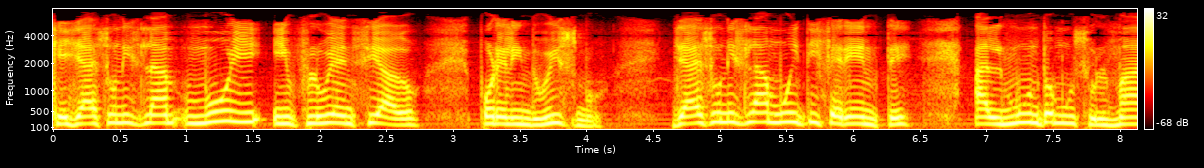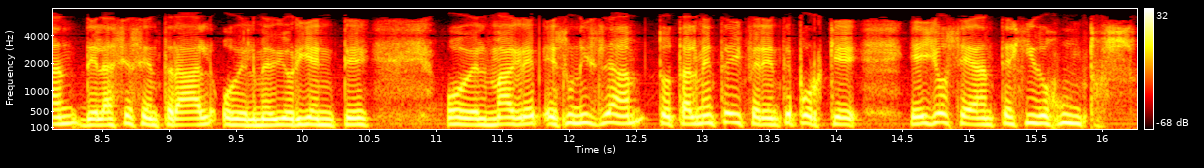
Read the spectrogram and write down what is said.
que ya es un Islam muy influenciado por el hinduismo, Ya es un Islam muy diferente al mundo musulmán del Asia Central o del Medio Oriente o del Magreb. Es un Islam totalmente diferente porque ellos se han tejido juntos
